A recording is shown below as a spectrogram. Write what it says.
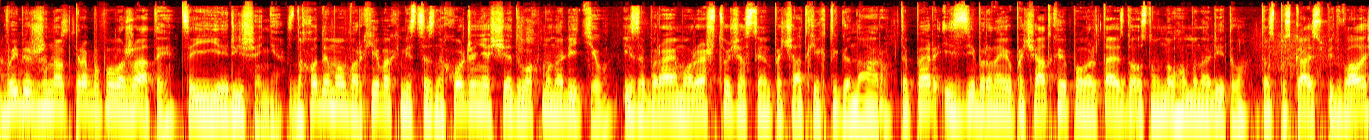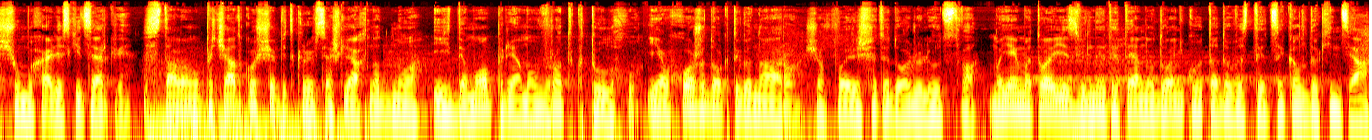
Вибір жінок треба поважати. Це її рішення. Знаходимо в архівах місце знаходження ще двох монолітів і забираємо решту частин печатки Ктигонару. Тепер із зібраною печаткою повертаюсь до основного моноліту та спускаюсь в підвал, що в Михайлівській церкві. Ставимо печатку, щоб відкрився шлях на дно, і йдемо прямо в рот Ктулху. Я входжу до Ктигонару, щоб вирішити долю людства. Моєю метою є звільнити темну доньку та довести цикл до кінця.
